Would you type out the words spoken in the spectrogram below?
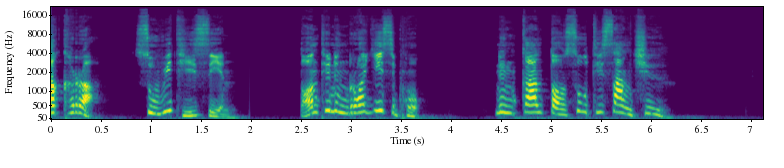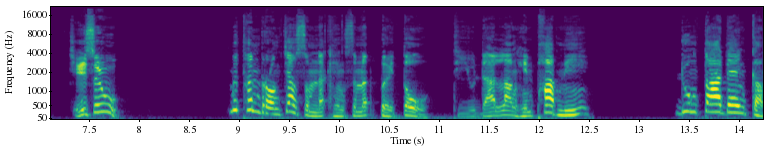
อักขระสู่วิถีเสียน ตอนที่ 126หนึ่งการต่อสู้ที่สร้างชื่อชีซิวเมื่อท่านรองเจ้าสำนักแห่งสำนักเปยโตที่อยู่ด้านล่างเห็นภาพนี้ ดวงตาแดงก่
